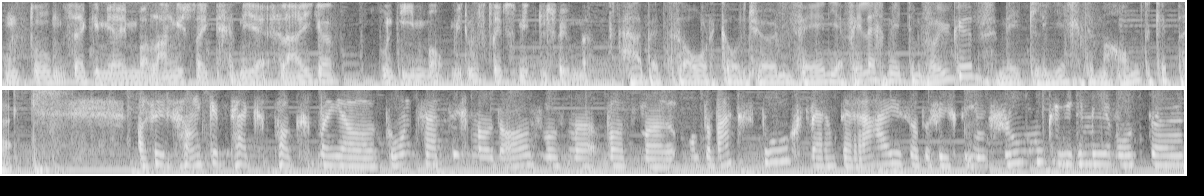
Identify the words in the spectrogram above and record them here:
Und darum sagen wir immer, lange Strecken nie alleine und immer mit Auftriebsmitteln schwimmen. Haben Sorge und schöne Ferien, vielleicht mit dem Flüger, mit leichtem Handgepäck. Also ins Handgepäck packt man ja grundsätzlich mal das, was man, was man unterwegs braucht, während der Reise oder vielleicht im Flug irgendwie will, äh,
